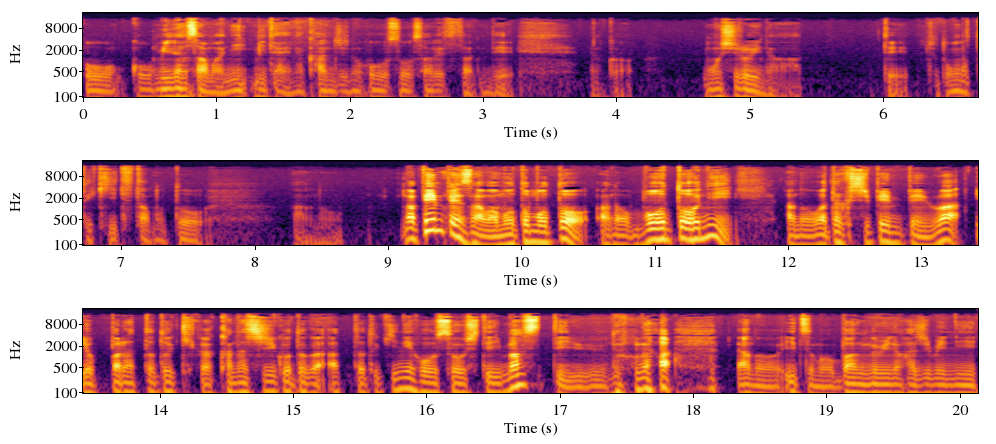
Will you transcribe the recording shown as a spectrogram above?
をこう皆様にみたいな感じの放送されてたんでなんか面白いなってちょっと思って聞いてたのとあの、まあ、ペンペンさんはもともと冒頭にあの私ペンペンは酔っ払った時か悲しいことがあった時に放送していますっていうのが あのいつも番組の初めに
